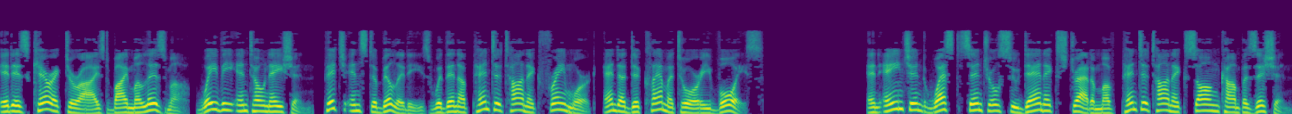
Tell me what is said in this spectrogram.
it is characterized by melisma, wavy intonation, pitch instabilities within a pentatonic framework, and a declamatory voice. An ancient West-Central Sudanic stratum of pentatonic song composition,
